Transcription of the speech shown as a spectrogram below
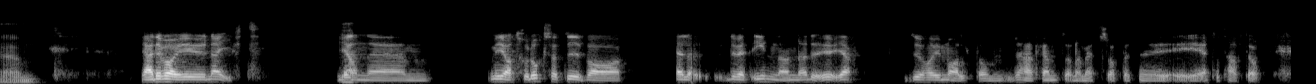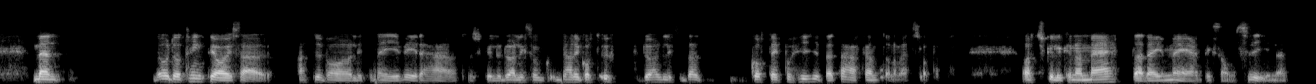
Ehm, Ja, det var ju naivt. Men, ehm, men jag trodde också att du var, eller du vet innan, när du, ja, du har ju malt om det här 1500 metersloppet nu i ett och ett halvt år. Men, och då tänkte jag ju så här, att du var lite naiv i det här, att du skulle, du hade liksom, du hade gått upp, du hade liksom, du hade gått dig på huvudet det här 1500 metersloppet. Och att du skulle kunna mäta dig med liksom svinet.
